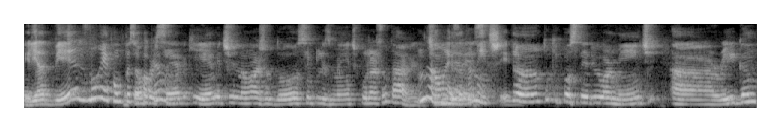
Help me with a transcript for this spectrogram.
Ele ia ver eles morrer como pessoa Então qualquer um. percebe que Emmett não ajudou simplesmente por ajudar. Ele Não, exatamente. Ele- Tanto que posteriormente a Regan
